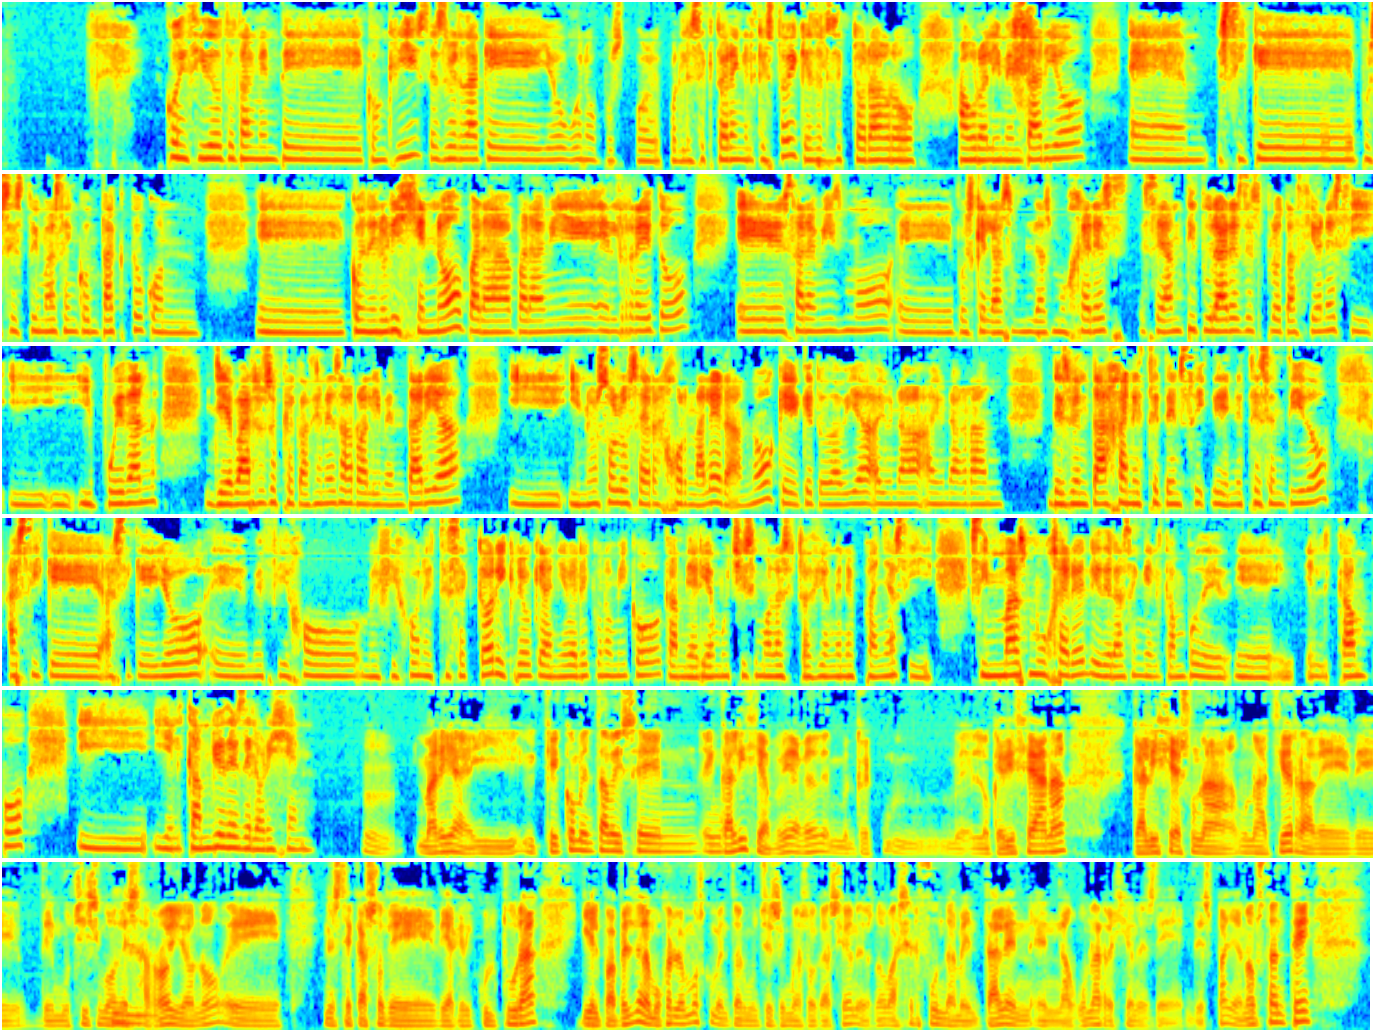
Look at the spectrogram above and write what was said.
Coincido totalmente con Cris. Es verdad que yo, bueno, pues por, el sector en el que estoy, que es el sector agro, agroalimentario, eh, sí que pues estoy más en contacto con, eh, con el origen, ¿no? Para, para mí el reto es ahora mismo eh, pues que las, las mujeres sean titulares de explotaciones y, y, y puedan llevar sus explotaciones agroalimentarias y, y, no solo ser jornaleras, ¿no? Que, que todavía hay una, hay una gran desventaja en este, en este sentido. Así Así que, así que yo eh, me fijo, me fijo en este sector y creo que a nivel económico cambiaría muchísimo la situación en España si, si más mujeres liderasen el campo de, eh, el campo y, el cambio desde el origen. Mm, María, ¿y qué comentabais en, en Galicia? Lo que dice Ana, Galicia es una, una tierra de, de, muchísimo mm. desarrollo, ¿no? Eh, en este caso de, agricultura y el papel de la mujer lo hemos comentado en muchísimas ocasiones, ¿no? Va a ser fundamental en, en algunas regiones de, España. No obstante,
